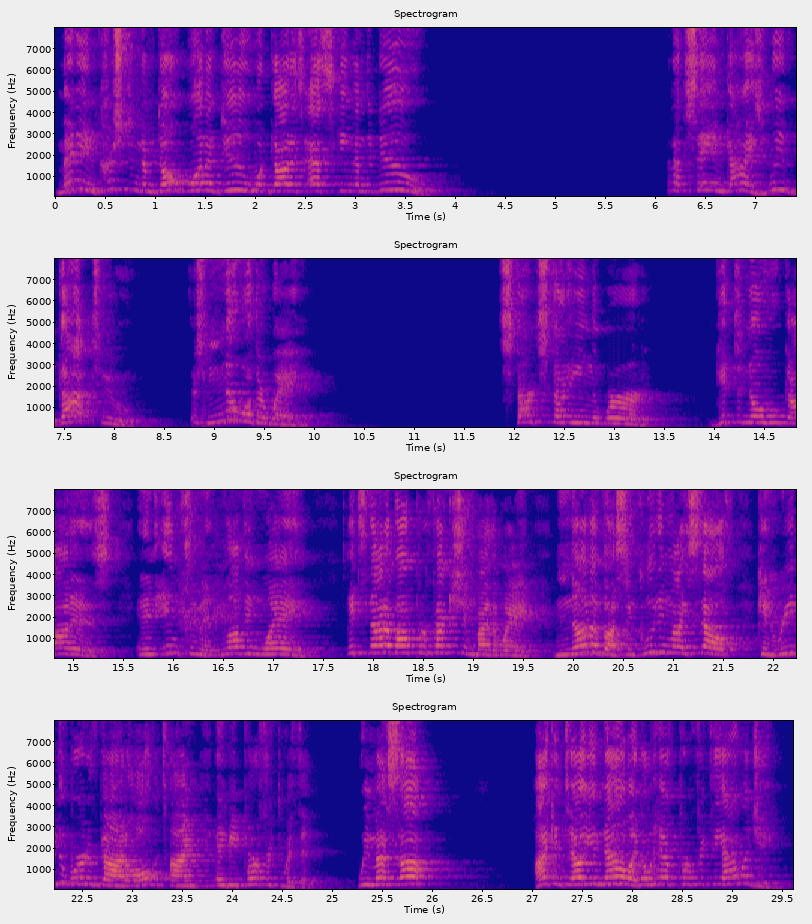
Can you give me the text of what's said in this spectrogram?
Many in Christendom don't want to do what God is asking them to do. And I'm saying, guys, we've got to. There's no other way. Start studying the Word. Get to know who God is in an intimate, loving way. It's not about perfection, by the way. None of us, including myself, can read the Word of God all the time and be perfect with it. We mess up. I can tell you now, I don't have perfect theology.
